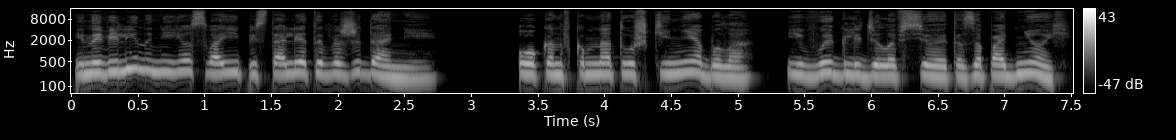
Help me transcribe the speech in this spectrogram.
и навели на нее свои пистолеты в ожидании. Окон в комнатушке не было, и выглядело все это западней.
